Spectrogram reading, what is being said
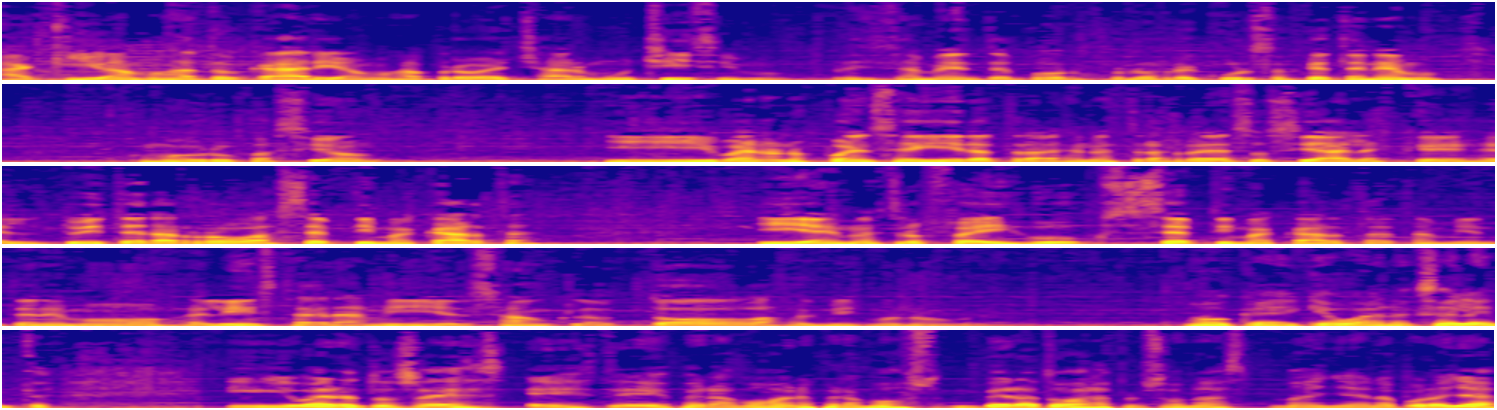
aquí vamos a tocar y vamos a aprovechar muchísimo, precisamente por, por los recursos que tenemos como agrupación. Y bueno, nos pueden seguir a través de nuestras redes sociales, que es el Twitter, arroba séptima carta, y en nuestro Facebook, séptima carta. También tenemos el Instagram y el SoundCloud, todo bajo el mismo nombre. Ok, qué bueno, excelente. Y bueno, entonces este, esperamos, bueno, esperamos ver a todas las personas mañana por allá.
